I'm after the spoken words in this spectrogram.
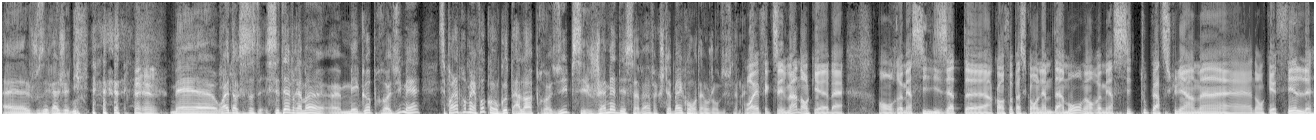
Euh, je vous ai rajeuni. mais euh, ouais, donc c'est ça. C'était vraiment un, un méga produit, mais c'est pas la première fois qu'on goûte à leur produit, puis c'est jamais décevant. Fait que j'étais bien content aujourd'hui, finalement. Oui, effectivement. Donc, euh, ben, on remercie Lisette encore une fois parce qu'on l'aime d'amour, mais on remercie tout particulièrement donc Phil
